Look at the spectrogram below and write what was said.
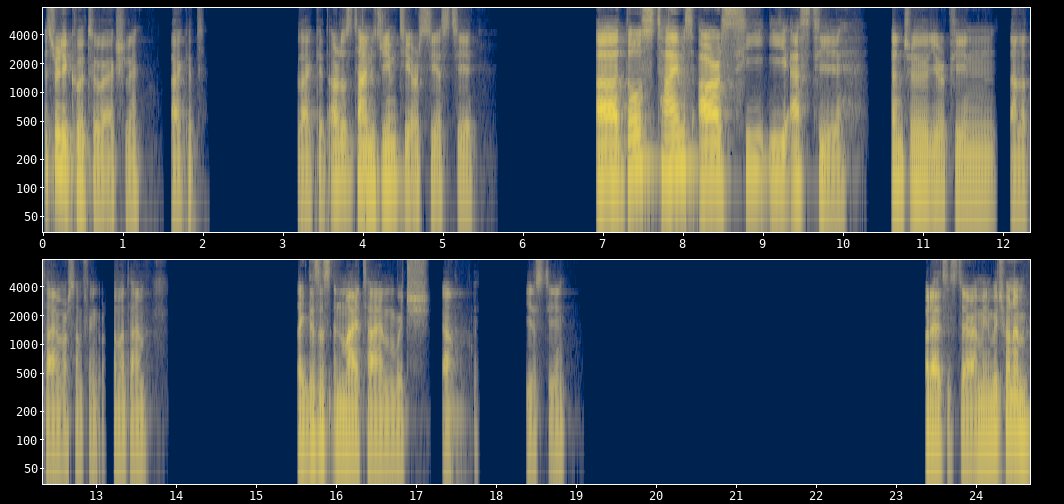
it's really cool too. Actually, like it, like it. Are those times GMT or CST? Uh, those times are CEST, Central European Standard Time or something, or summertime. Like this is in my time, which yeah, PST. What else is there? I mean, which one I'm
